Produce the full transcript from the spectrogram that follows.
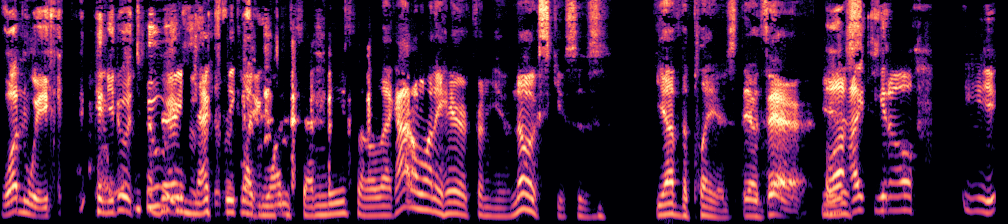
One week. Can you do it two very weeks? next week like 170. so like, I don't want to hear it from you. No excuses. You have the players. They're there. You're Well, just- I you know y-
